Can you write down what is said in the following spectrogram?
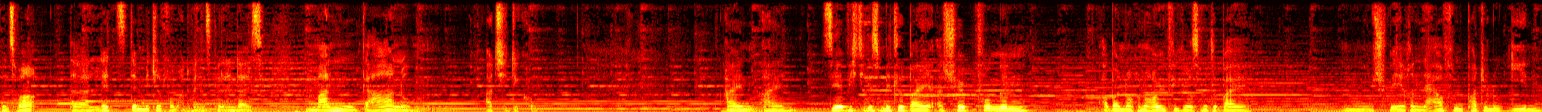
Und zwar der letzte Mittel vom Adventskalender ist Manganum aceticum. Ein, ein sehr wichtiges Mittel bei Erschöpfungen, aber noch ein häufigeres Mittel bei mh, hm, schweren Nervenpathologien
